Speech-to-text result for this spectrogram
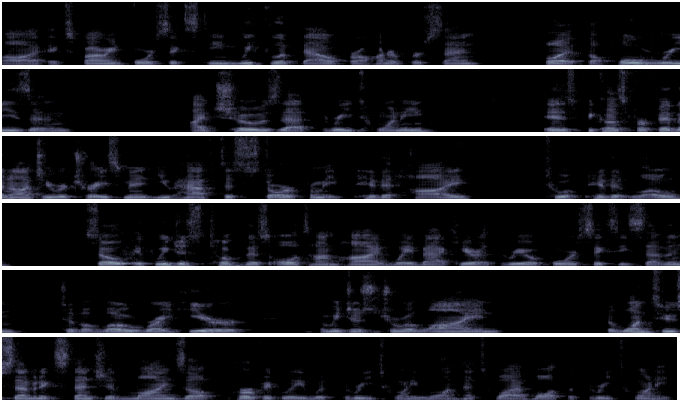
uh, expiring four sixteen. We flipped out for hundred percent, but the whole reason I chose that three twenty is because for Fibonacci retracement, you have to start from a pivot high to a pivot low. So if we just took this all-time high way back here at 304.67 to the low right here, and we just drew a line, the 127 extension lines up perfectly with 321. That's why I bought the 320.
